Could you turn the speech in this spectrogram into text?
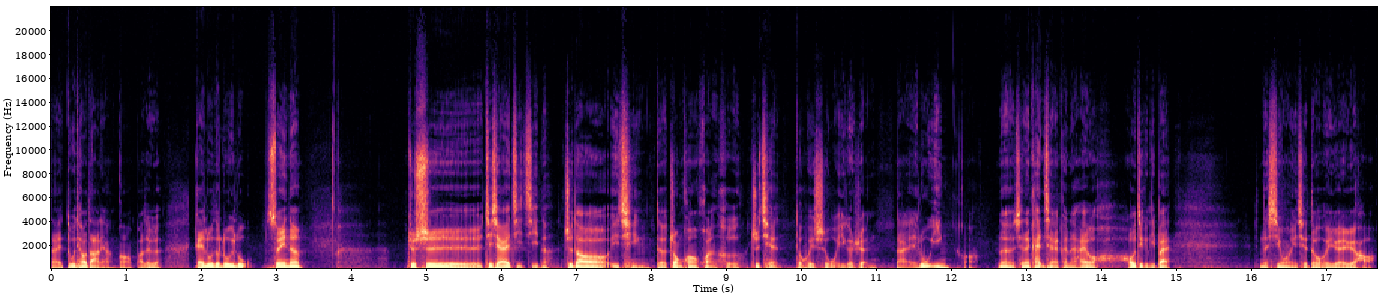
来独挑大梁啊，把这个该录的录一录。所以呢。就是接下来几集呢，直到疫情的状况缓和之前，都会是我一个人来录音啊。那现在看起来可能还有好几个礼拜，那希望一切都会越来越好。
